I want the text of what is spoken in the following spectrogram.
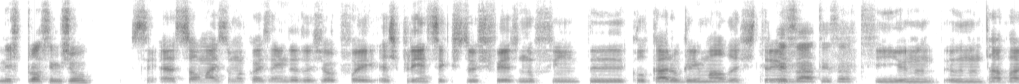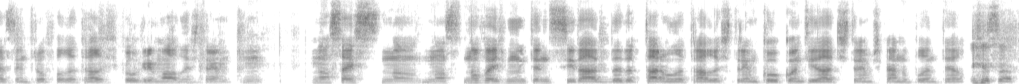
neste próximo jogo. Sim, é só mais uma coisa ainda do jogo foi a experiência que Jesus fez no fim de colocar o Grimaldo a extremo Exato, exato. e o Nuno, o Nuno Tavares entrou para o lateral e ficou o Grimaldo a extremo. Não sei se não, não, não vejo muita necessidade de adaptar um lateral a extremo com a quantidade de extremos cá no plantel. Exato.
